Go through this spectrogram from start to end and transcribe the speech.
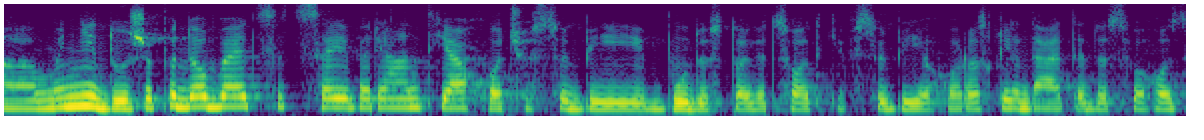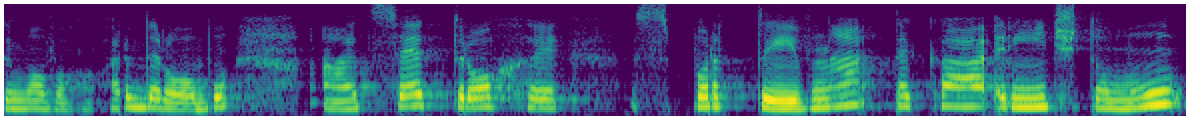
Мені дуже подобається цей варіант. Я хочу собі, буду 100% собі його розглядати до свого зимового гардеробу. А Це трохи спортивна така річ, тому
